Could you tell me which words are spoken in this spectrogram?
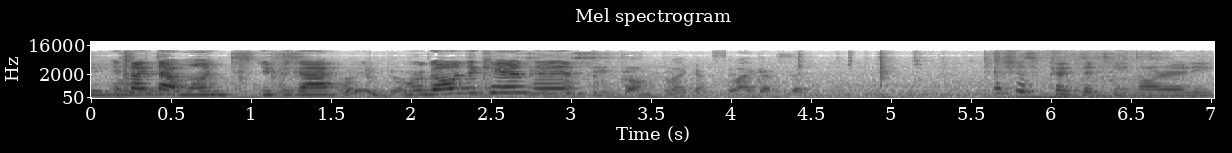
It's like that one stupid guy. We're going to Kansas. Like I said. Let's just pick the team already.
